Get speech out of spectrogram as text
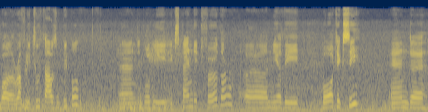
well, roughly 2,000 people. And it will be expanded further uh, near the Baltic Sea. And uh,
